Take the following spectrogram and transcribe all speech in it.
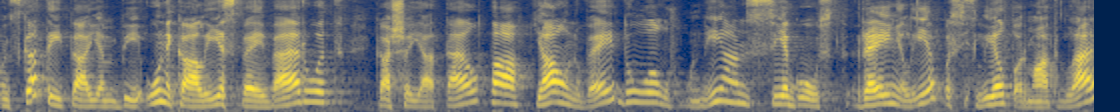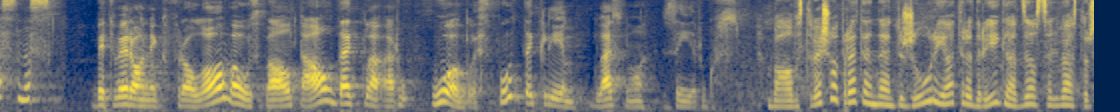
Un skatītājiem bija unikāla iespēja vērot, kā šajā telpā jaunu veidolu un nianses iegūst Reņa liepas lielformāta gleznas, bet Veronika Frolova uz balta audekla ar ogles putekļiem glezno zirgus. Balvas trešo pretendentu žūrija atrada Rīgā dzelzceļa vēstures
